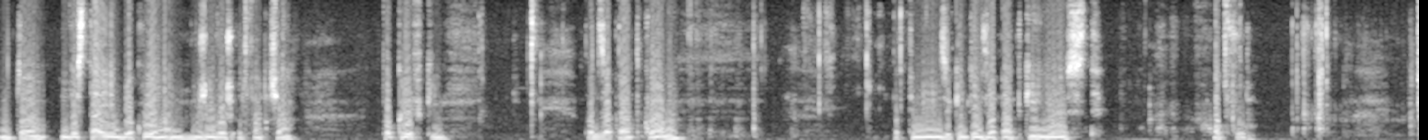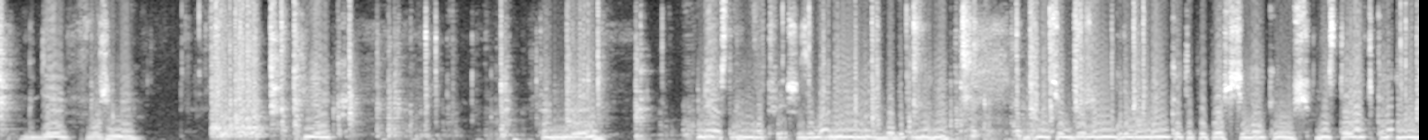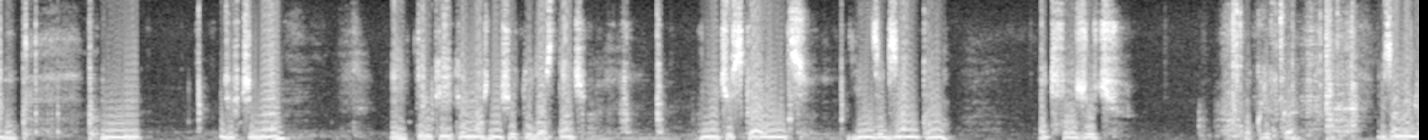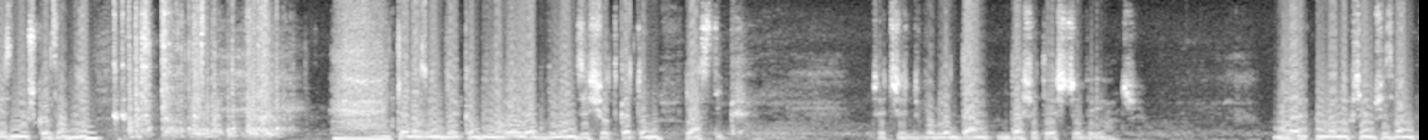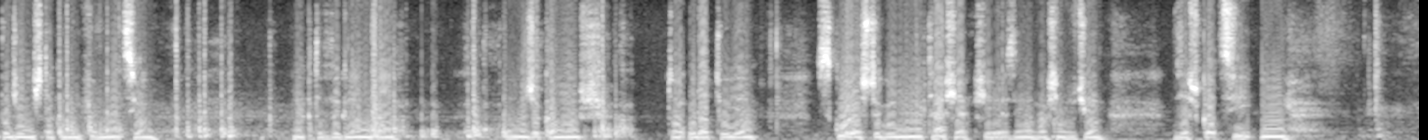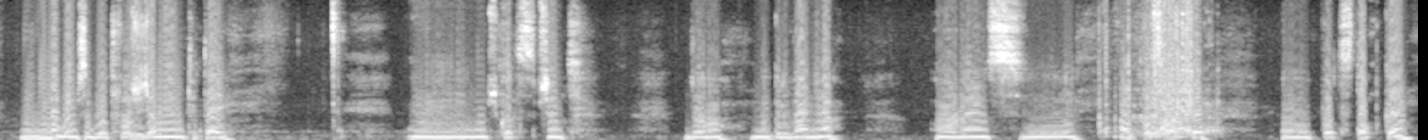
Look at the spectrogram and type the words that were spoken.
no to wystaje i blokuje nam możliwość otwarcia pokrywki. Pod zapadką, pod tym językiem tej zapadki jest otwór gdy włożymy kijek tędy, nie jest to najłatwiejsze zadanie do wykonania. Jak macie dużą, grubą rękę, to poproście jakiegoś nastolatka albo mm, dziewczynę. I tym kijkiem można się tu dostać, naciskając język zamka, otworzyć pokrywkę. I zamek jest nieuszkodzony. Teraz będę kombinował, jak wyjąć ze środka ten plastik. Czy, czy w ogóle da, da się to jeszcze wyjąć. Ale, ale no chciałem się z Wami podzielić taką informacją, jak to wygląda. Może komuś to uratuje skórę, szczególnie na trasie, jak się jest. Ja właśnie wróciłem ze Szkocji i no, nie mogłem sobie otworzyć, a miałem tutaj Yy, na przykład sprzęt do nagrywania oraz yy, no, podkładkę yy, pod stopkę.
